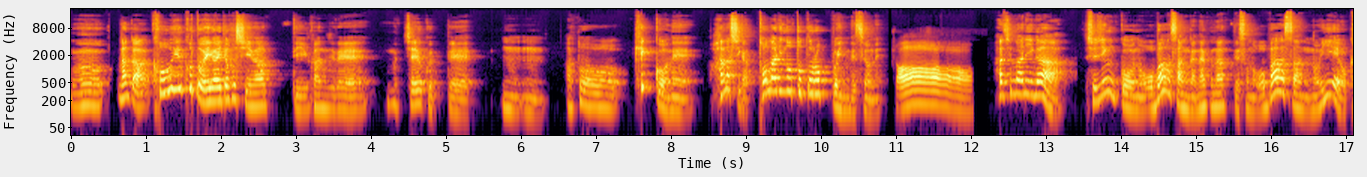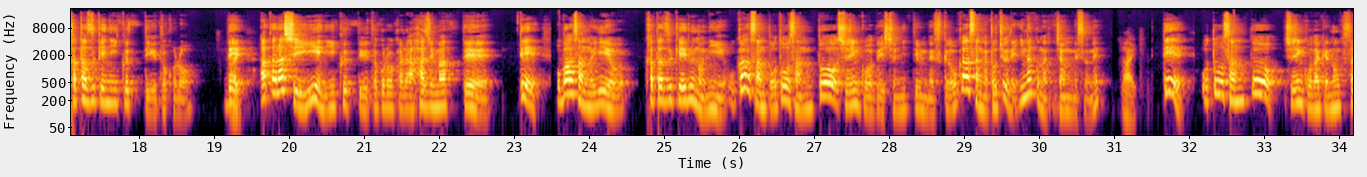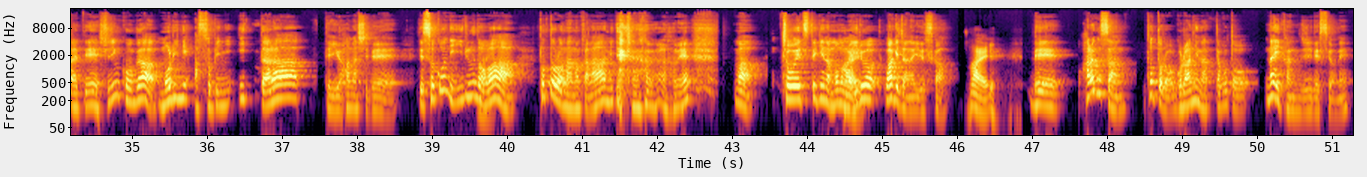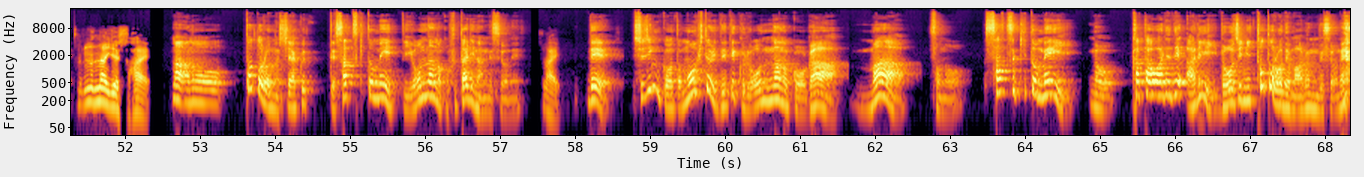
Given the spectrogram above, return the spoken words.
うん、なんか、こういうことを描いてほしいなっていう感じで、むっちゃよくって、うんうん。あと、結構ね、話が隣のトトロっぽいんですよね。ああ。始まりが、主人公のおばあさんが亡くなって、そのおばあさんの家を片付けに行くっていうところ。で、新しい家に行くっていうところから始まって、で、おばあさんの家を片付けるのに、お母さんとお父さんと主人公で一緒に行ってるんですけど、お母さんが途中でいなくなっちゃうんですよね。はい。で、お父さんと主人公だけ残されて、主人公が森に遊びに行ったらっていう話で、で、そこにいるのは、トトロなのかなみたいな、あのね、まあ、超越的なものがいるわけじゃないですか。はい。で、原口さん、トトロご覧になったことない感じですよね。なないです。はい。まあ、あの、トトロの主役って、サツキとメイっていう女の子二人なんですよね。はい。で、主人公ともう一人出てくる女の子が、まあ、その、サツキとメイの片割れであり、同時にトトロでもあるんですよね。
